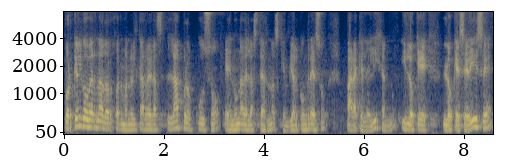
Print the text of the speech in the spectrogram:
porque el gobernador Juan Manuel Carreras la propuso en una de las ternas que envió al Congreso para que la elijan. Y lo que, lo que se dice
